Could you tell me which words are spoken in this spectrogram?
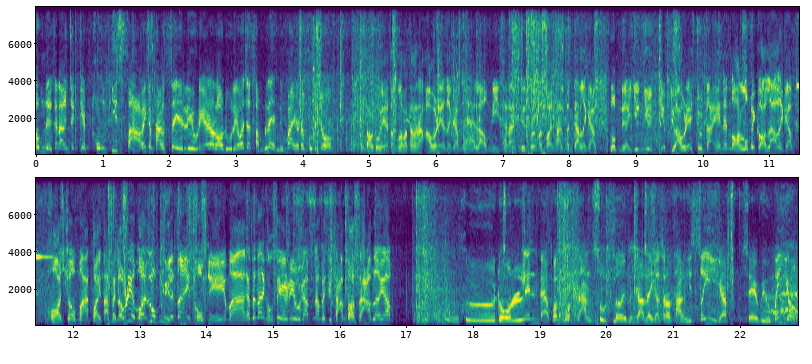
ลมเหนือกำลังจะเก็บธงที่สามให้กับทางเซริลนะครับเรารอดูเลยว่าจะสำเร็จหรือไม่ครับคุณผู้ชมต้องดูนะต้องระวังทางด้านเอาเรสเลยครับแหมแล้วมีทางด้านพื้นเพิ่มมาต่อยตัดเหมือนกันเลยครับลมเหนือยืนยืนเก็บอยู่เอาเรสอยู่ไหนให้แน่นอนลงไปก่อนแล้วเลยครับขอโชว์มาต่อยตัดไปแล้วเรียบร้อยลมเหนือได้ธง A มาครับทางด้านของเซริลครับนำไป13ต่อ3เลยครับโอ้โหคือโดนเล่นแบบว่ากดดันสุดเลยเหมือนกันเลยครับสำหรับทางอีซี่ครับเซวิลไม่ยอม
